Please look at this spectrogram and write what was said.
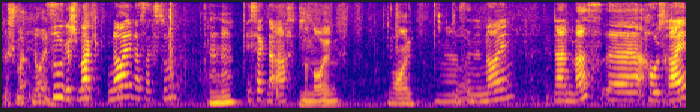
Geschmack 9. So, Geschmack 9, was sagst du? Mhm. Ich sag eine 8. Eine 9. 9. Ja, das ist eine 9. Dann was? Äh, haut rein.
